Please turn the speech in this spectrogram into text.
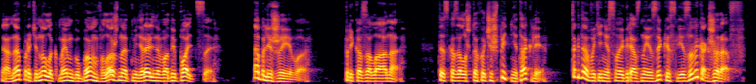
Она протянула к моим губам влажные от минеральной воды пальцы. «Оближи его», — приказала она. «Ты сказал, что хочешь пить, не так ли? Тогда вытяни свой грязный язык и слизывай, как жираф».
